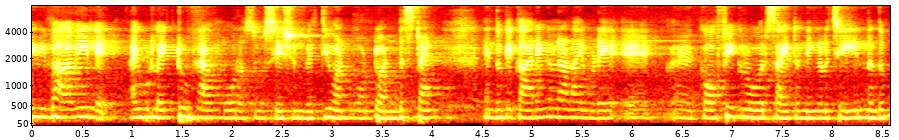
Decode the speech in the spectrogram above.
ഇനി ഭാവിയിലെ I would like to have more association with you and want to understand എന്തൊക്കെ കാര്യങ്ങളാണ് ഇവിടെ കോഫി ഗ്രോവേഴ്സ് ആയിട്ട് നിങ്ങൾ ചെയ്യുന്നതും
